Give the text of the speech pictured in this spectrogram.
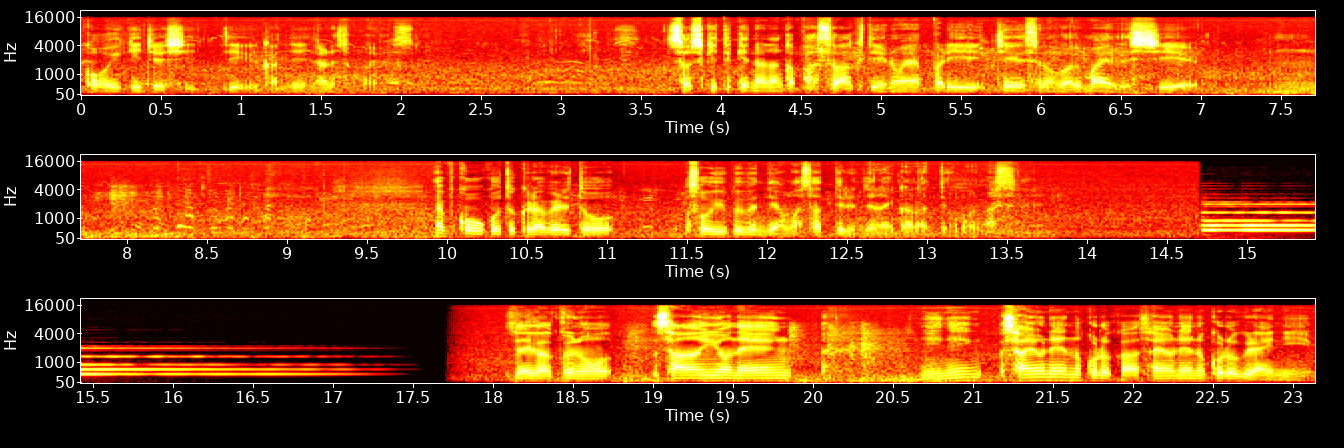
攻撃重視っていう感じになると思います。組織的ななんかパスワークっていうのはやっぱり JS の方がうまいですし、うん、やっぱ高校と比べるとそういう部分では勝ってるんじゃないかなって思いますね。大学の34年2年34年の頃か34年の頃ぐらいに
